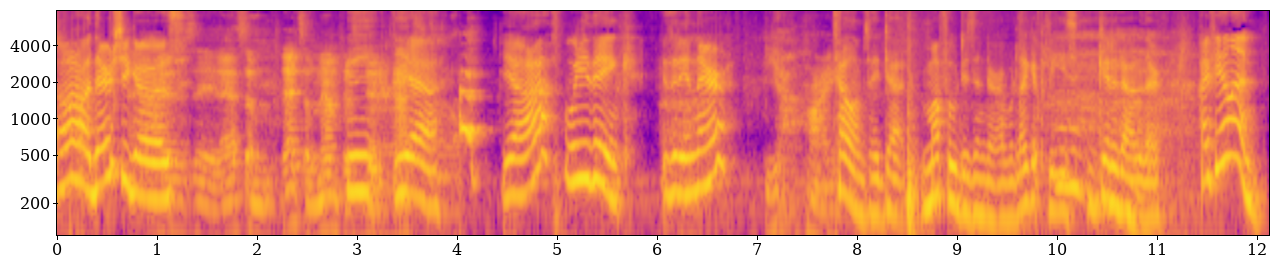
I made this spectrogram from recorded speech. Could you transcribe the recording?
Oh, there she I was goes. say, that's a that's a Memphis dinner. I yeah. Yeah. What do you think? Is it in there? Yeah. Hi. Tell him, say, Dad, my food is in there. I would like it, please. Get it out of there. How you feeling?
